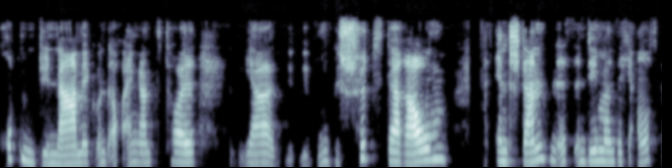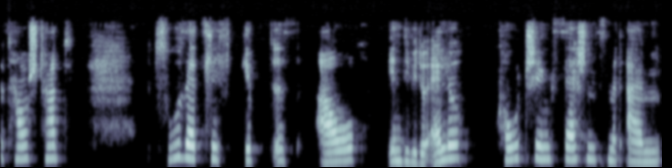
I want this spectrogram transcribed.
Gruppendynamik und auch ein ganz toll, ja, geschützter Raum entstanden ist, in dem man sich ausgetauscht hat. Zusätzlich gibt es auch individuelle Coaching-Sessions mit einem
